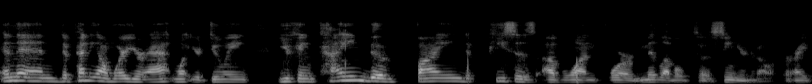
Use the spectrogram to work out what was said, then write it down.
And then depending on where you're at and what you're doing, you can kind of find pieces of one for mid level to senior developer, right?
